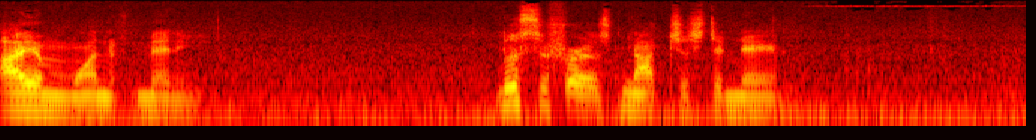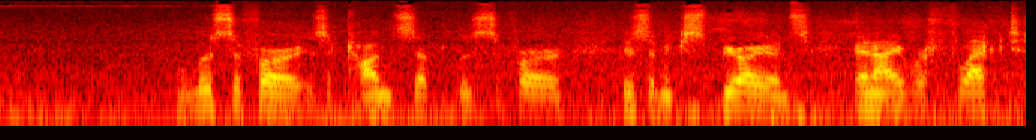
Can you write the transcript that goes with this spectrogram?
I am one of many. Lucifer is not just a name. Lucifer is a concept. Lucifer is an experience, and I reflect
